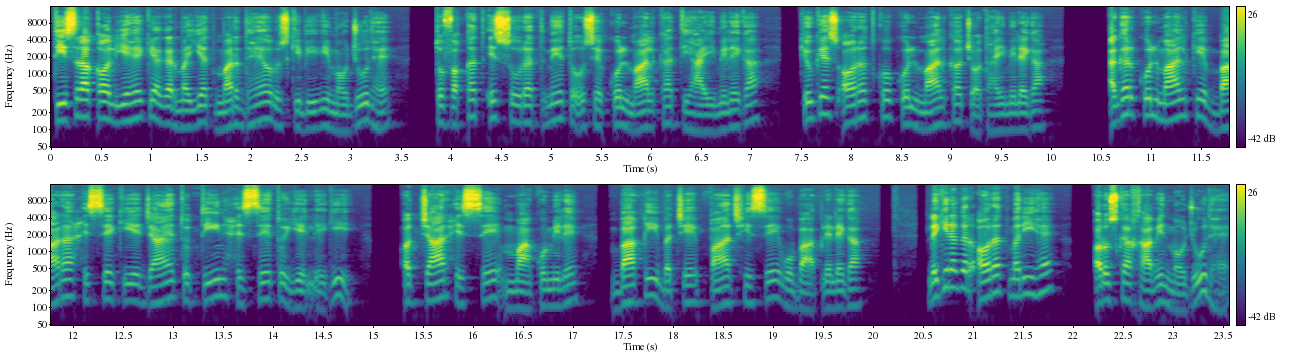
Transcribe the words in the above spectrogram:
تیسرا قول یہ ہے کہ اگر میت مرد ہے اور اس کی بیوی موجود ہے، تو فقط اس صورت میں تو اسے کل مال کا تہائی ملے گا، کیونکہ اس عورت کو کل مال کا چوتھائی ملے گا۔ اگر کل مال کے بارہ حصے کیے جائیں تو تین حصے تو یہ لے گی اور چار حصے ماں کو ملے، باقی بچے پانچ حصے وہ باپ لے لے گا۔ لیکن اگر عورت مری ہے اور اس کا خاوند موجود ہے،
